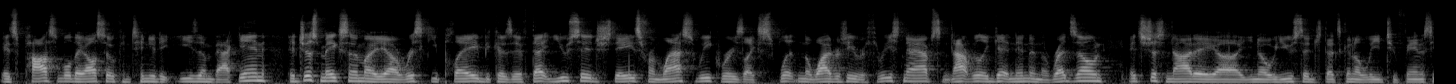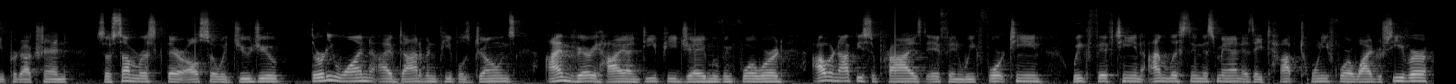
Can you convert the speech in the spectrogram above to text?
It's possible they also continue to ease him back in. It just makes him a uh, risky play because if that usage stays from last week, where he's like splitting the wide receiver three snaps, not really getting in in the red zone, it's just not a uh, you know usage that's going to lead to fantasy production. So some risk there also with Juju. 31, I have Donovan Peoples Jones. I'm very high on DPJ moving forward. I would not be surprised if in week 14, week 15, I'm listing this man as a top 24 wide receiver.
